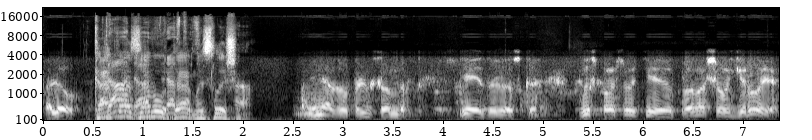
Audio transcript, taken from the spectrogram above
Алло. Как да, вас да, зовут? Да, мы слышим. А, меня зовут Александр. Я из Овеска. Вы спрашиваете про нашего героя?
